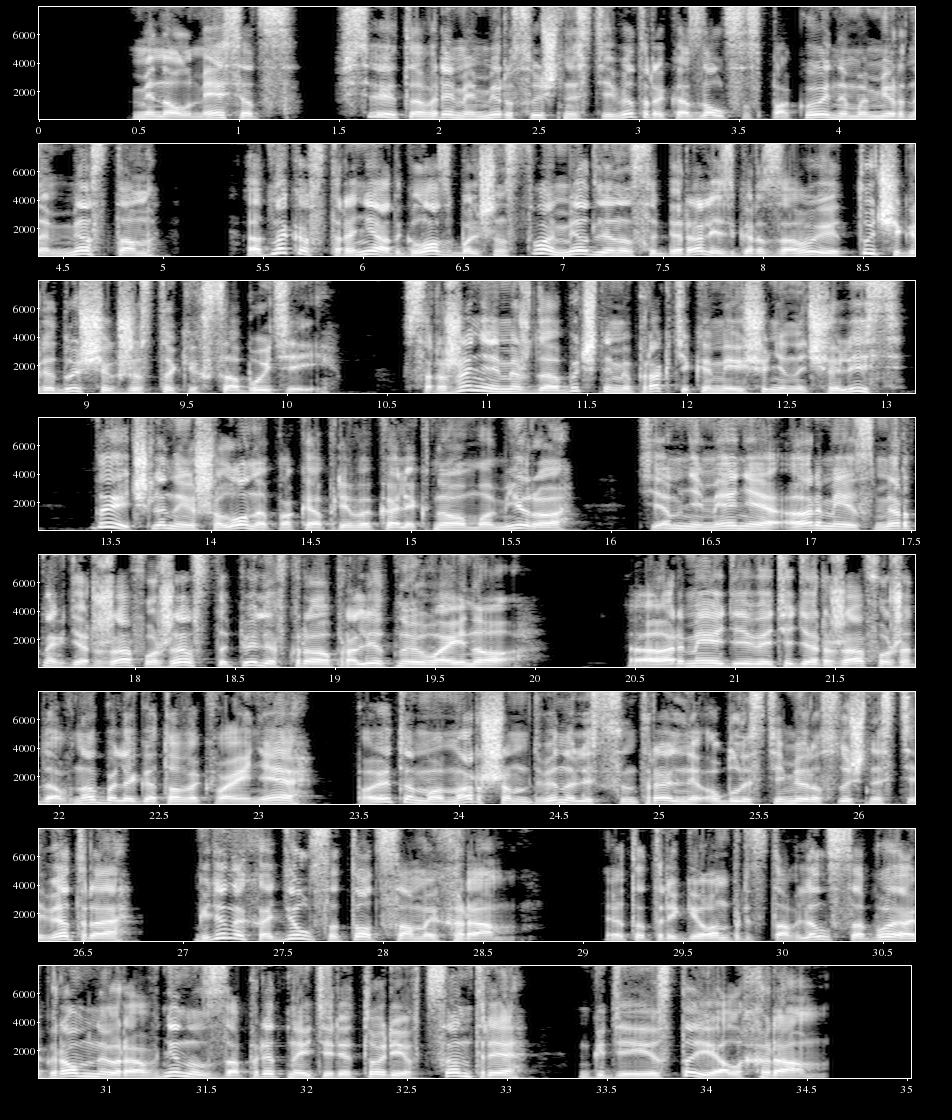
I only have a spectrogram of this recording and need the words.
Минул месяц, все это время мир сущности ветра казался спокойным и мирным местом, однако в стороне от глаз большинства медленно собирались грозовые тучи грядущих жестоких событий. Сражения между обычными практиками еще не начались, да и члены эшелона пока привыкали к новому миру, тем не менее армии смертных держав уже вступили в кровопролитную войну. Армии девяти держав уже давно были готовы к войне, поэтому маршем двинулись к центральной области мира сущности ветра, где находился тот самый храм. Этот регион представлял собой огромную равнину с запретной территорией в центре, где и стоял храм.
